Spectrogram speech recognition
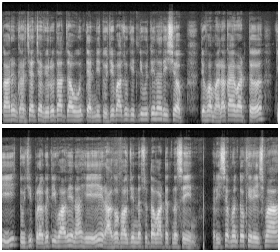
कारण घरच्यांच्या विरोधात जाऊन त्यांनी तुझी बाजू घेतली होती ना रिषभ? तेव्हा मला काय वाटतं की तुझी प्रगती व्हावे ना हे राघव भाऊजींना सुद्धा वाटत नसेल रिषभ म्हणतो की रेश्मा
